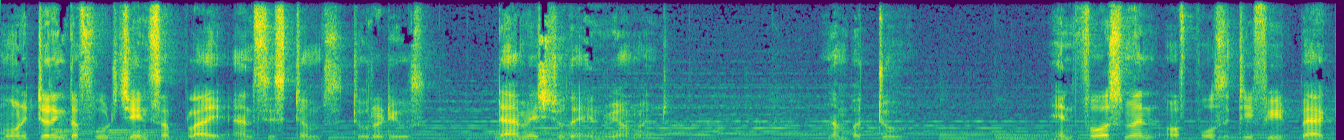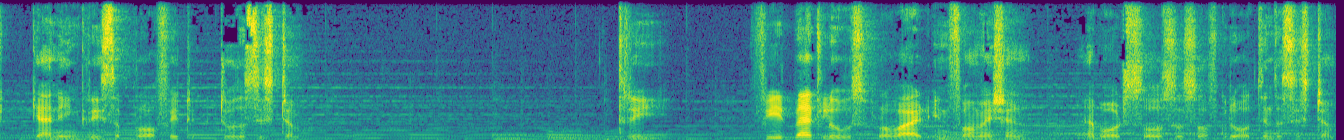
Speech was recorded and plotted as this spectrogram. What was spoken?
Monitoring the food chain supply and systems to reduce damage to the environment. Number 2. Enforcement of positive feedback can increase the profit to the system. 3. Feedback loops provide information about sources of growth in the system.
